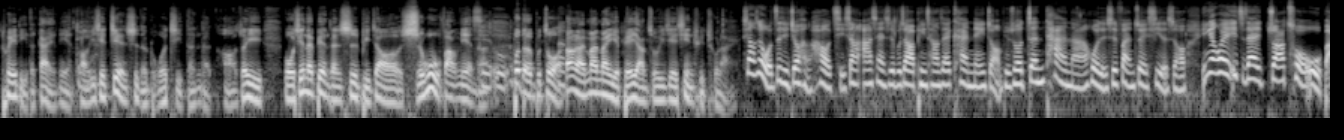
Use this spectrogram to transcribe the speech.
推理的概念，哦，一些见识的逻辑等等啊。所以我现在变成是比较实物方面的。不得不做，当然慢慢也培养出一些兴趣出来。像是我自己就很好奇，像阿善是不知道平常在看那种，比如说侦探啊，或者是犯罪戏的时候，应该会一直在抓错误吧？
